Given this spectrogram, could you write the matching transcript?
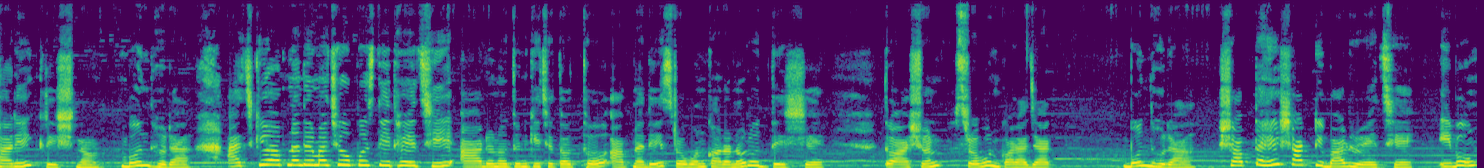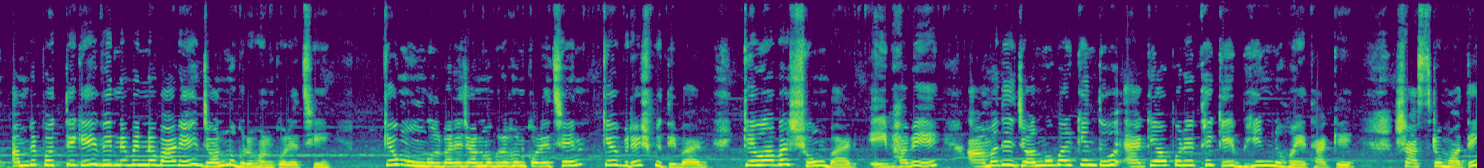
হরে কৃষ্ণ। বন্ধুরা, আজকেও আপনাদের মাঝে উপস্থিত হয়েছি আরও নতুন কিছু তথ্য আপনাদের শ্রবণ করানোর উদ্দেশ্যে। তো আসুন, শ্রবণ করা যাক। বন্ধুরা, সপ্তাহে ষাটটি বার রয়েছে এবং আমরা প্রত্যেকেই ভিন্ন ভিন্ন বারে জন্মগ্রহণ করেছি। কেউ মঙ্গলবারে জন্মগ্রহণ করেছেন, কেউ বৃহস্পতিবার, কেউ আবার সোমবার। এইভাবে আমাদের জন্মবার কিন্তু একে অপরের থেকে ভিন্ন হয়ে থাকে। শাস্ত্র মতে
